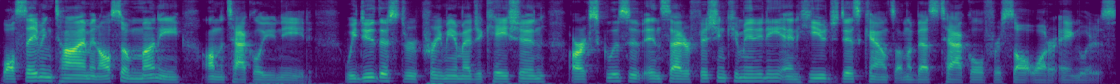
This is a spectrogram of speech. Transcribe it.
while saving time and also money on the tackle you need. We do this through premium education, our exclusive insider fishing community, and huge discounts on the best tackle for saltwater anglers.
